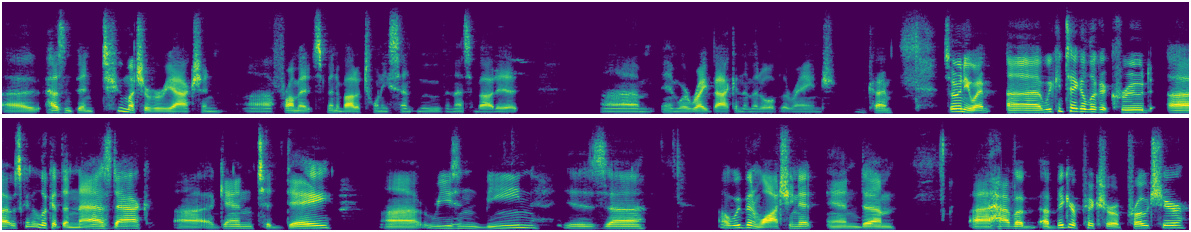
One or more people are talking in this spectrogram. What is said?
uh, hasn't been too much of a reaction uh, from it. It's been about a 20 cent move, and that's about it. Um, and we're right back in the middle of the range. Okay, so anyway, uh, we can take a look at crude. Uh, I was going to look at the Nasdaq uh, again today. Uh, reason being is oh, we've been watching it and um, have a, a, bigger picture approach here.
